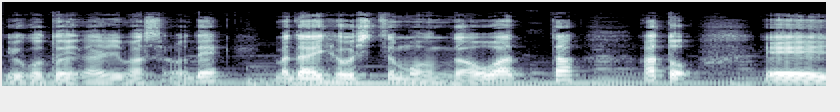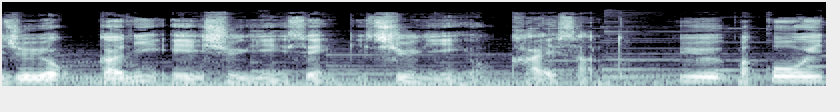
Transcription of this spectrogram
ということになりますので、まあ、代表質問が終わった後、えー、14日に衆議院選挙、衆議院を解散という、まあ、こういっ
